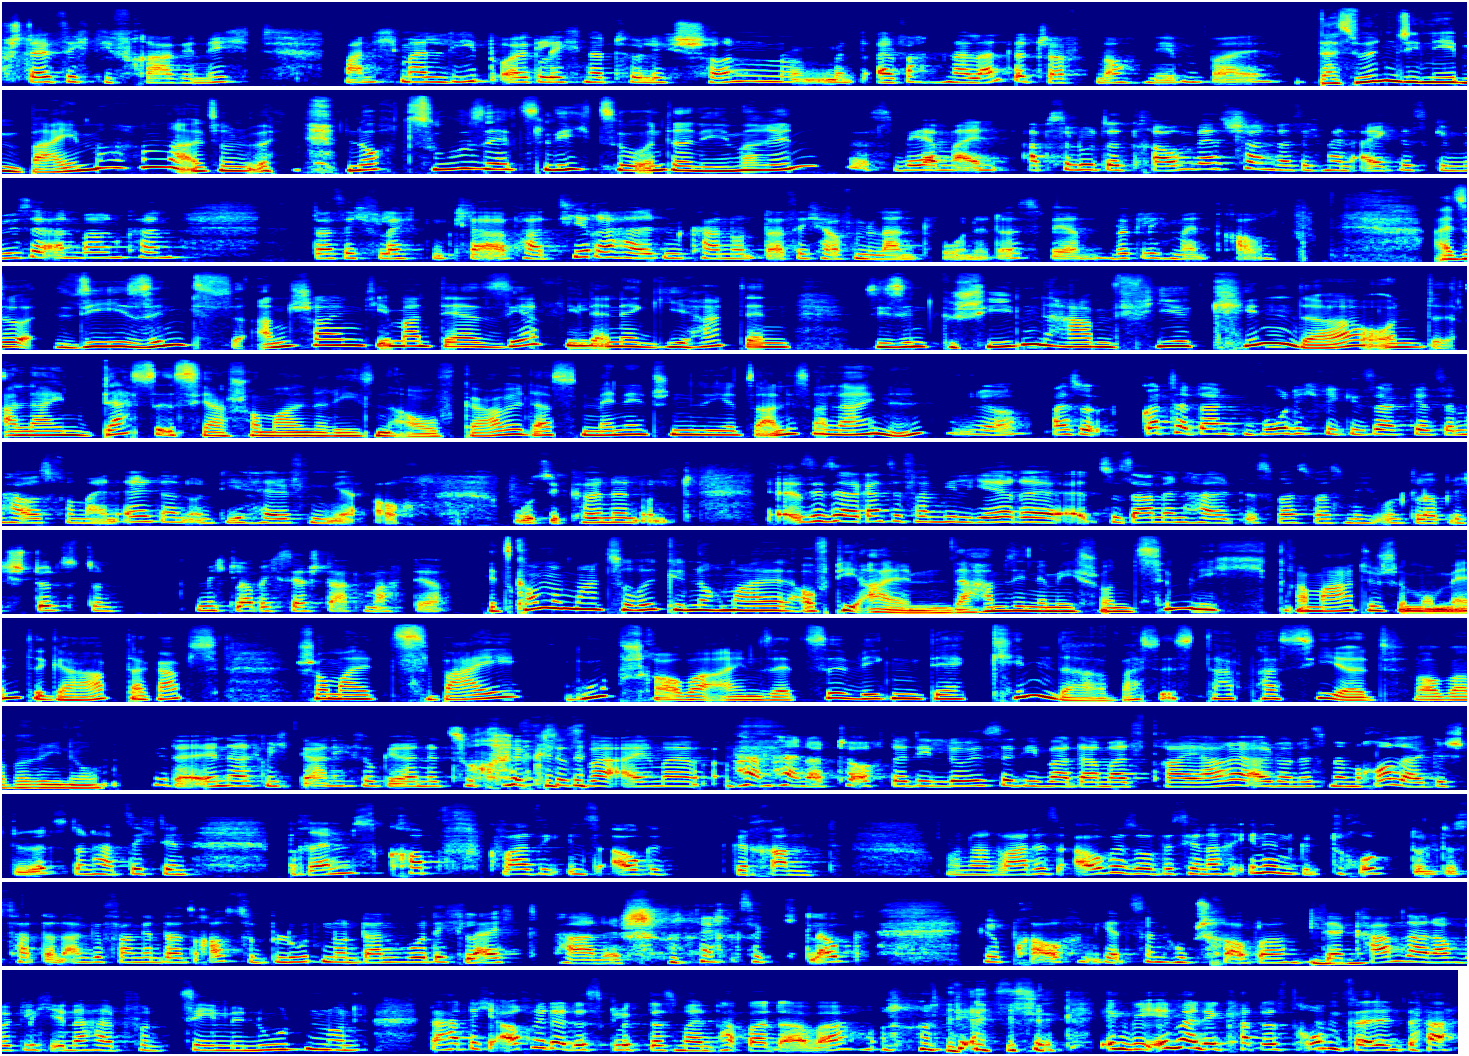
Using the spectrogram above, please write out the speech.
stellt sich die Frage nicht. Manchmal liebäugle ich natürlich schon mit einfach einer Landwirtschaft noch nebenbei. Das würden Sie nebenbei machen? Also noch zusätzlich zur Unternehmerin? Das wäre mein absoluter Traum, wäre es schon, dass ich mein eigenes Gemüse anbauen kann dass ich vielleicht ein paar Tiere halten kann und dass ich auf dem Land wohne. Das wäre wirklich mein Traum. Also Sie sind anscheinend jemand, der sehr viel Energie hat, denn Sie sind geschieden, haben vier Kinder und allein das ist ja schon mal eine Riesenaufgabe. Das managen Sie jetzt alles alleine? Ja, also Gott sei Dank wohne ich, wie gesagt, jetzt im Haus von meinen Eltern und die helfen mir auch, wo sie können. Und dieser ganze familiäre Zusammenhalt ist was, was mich unglaublich stützt und mich, glaube ich, sehr stark macht, ja. Jetzt kommen wir mal zurück nochmal auf die Alm. Da haben Sie nämlich schon ziemlich dramatische Momente gehabt. Da gab es schon mal zwei Hubschraubereinsätze wegen der Kinder. Was ist da passiert, Frau Barbarino? Ja, da erinnere ich mich gar nicht so gerne zurück. Das war einmal bei meiner Tochter, die Löse, die war damals drei Jahre alt und ist mit dem Roller gestürzt und hat sich den Bremskopf quasi ins Auge gerammt. Und dann war das Auge so ein bisschen nach innen gedruckt und es hat dann angefangen, da rauszubluten und dann wurde ich leicht panisch. ich habe gesagt, ich glaube, wir brauchen jetzt einen Hubschrauber. Mhm. Der kam dann auch wirklich innerhalb von zehn Minuten und da hatte ich auch wieder das Glück, dass mein Papa da war. Und der ist irgendwie immer in den Katastrophenfällen da.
